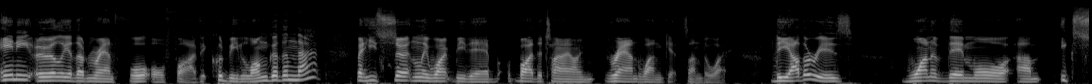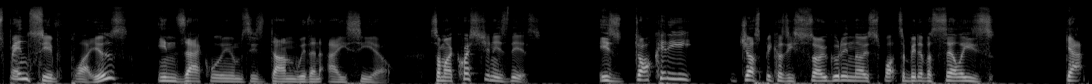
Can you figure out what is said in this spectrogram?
any earlier than round four or five. It could be longer than that, but he certainly won't be there by the time round one gets underway. The other is one of their more um, expensive players in Zach Williams is done with an ACL. So my question is this: Is Docherty just because he's so good in those spots a bit of a Selleys gap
